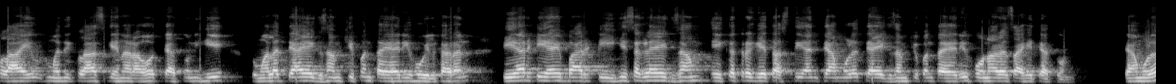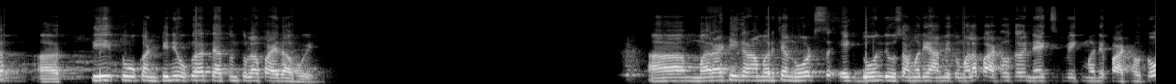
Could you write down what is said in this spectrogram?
लाईव्हमध्ये क्लास घेणार आहोत त्यातूनही तुम्हाला त्या एक्झामची पण तयारी होईल. कारण T R T I Barti ही सगळ्या एक्झाम एकत्र घेत असते आणि त्यामुळे त्या एक्झामची पण तयारी होणारच आहे त्यातून. त्यामुळं ती तू कंटिन्यू कर त्यातून तुला फायदा होईल. मराठी ग्रामरच्या नोट्स एक दोन दिवसामध्ये आम्ही तुम्हाला पाठवतोय. नेक्स्ट वीकमध्ये पाठवतो.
